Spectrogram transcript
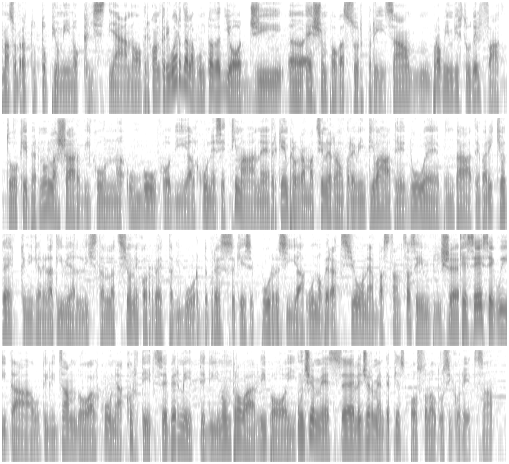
ma soprattutto più o meno cristiano. Per quanto riguarda la puntata di oggi, eh, esce un po' a sorpresa, mm, proprio in virtù del fatto che per non lasciarvi con un buco di alcune settimane, perché in programmazione erano preventivate due puntate parecchio tecniche relative all'installazione corretta di WordPress, che seppur sia un'operazione abbastanza semplice, che se eseguita utilizzando alcune accortezze permette di non trovarvi poi un CMS leggermente più esposto all'autosicurezza Something.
